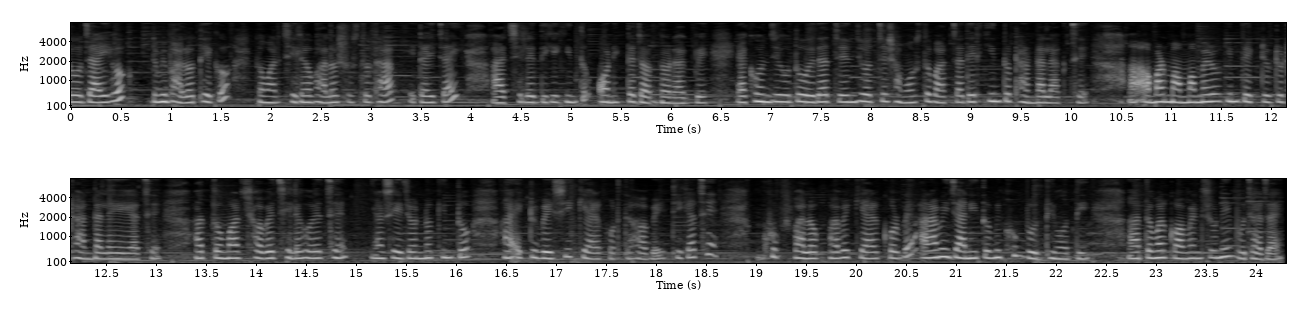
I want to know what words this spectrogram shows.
তো যাই হোক, তুমি ভালো থেকো। তোমার ছেলেও ভালো, সুস্থ থাক, এটাই চাই। আর ছেলের দিকে কিন্তু অনেকটা যত্ন রাখবে। এখন যেহেতু ওয়েদার চেঞ্জ হচ্ছে, সমস্ত বাচ্চাদের কিন্তু ঠান্ডা লাগছে। আমার মামামেরও কিন্তু একটু একটু ঠান্ডা লেগে গেছে। আর তোমার সবে ছেলে হয়েছে সেই জন্য কিন্তু একটু বেশি কেয়ার করতে হবে, ঠিক আছে? খুব ভালোভাবে কেয়ার করবে। আর আমি জানি তুমি খুব বুদ্ধিমতী। তোমার কমেন্ট শুনেই বোঝা যায়।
